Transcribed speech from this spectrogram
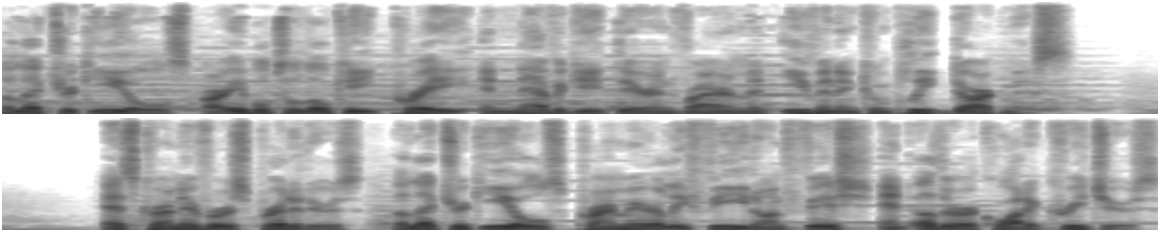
electric eels are able to locate prey and navigate their environment even in complete darkness. As carnivorous predators, electric eels primarily feed on fish and other aquatic creatures.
